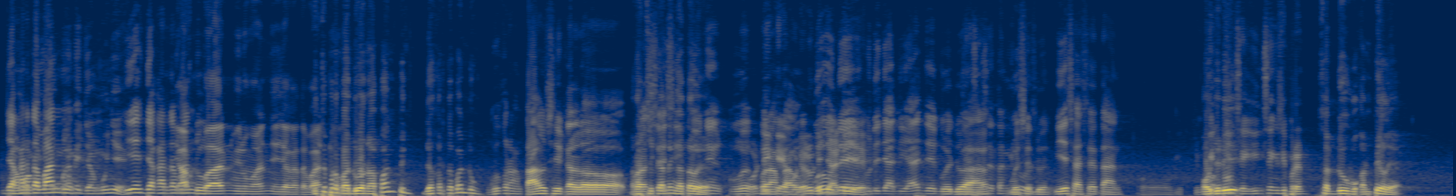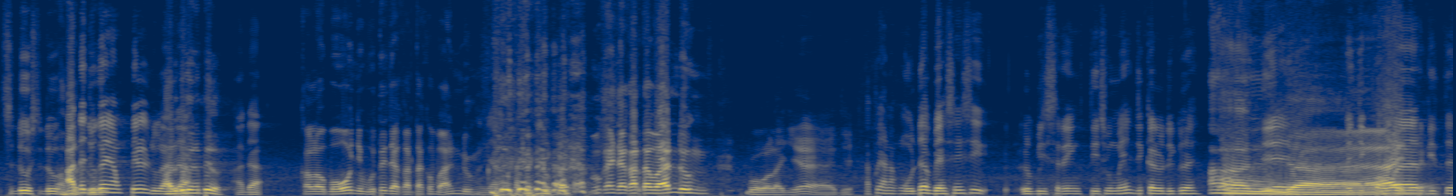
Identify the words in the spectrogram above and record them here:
Jakarta Nama Bandung. minumannya jamunya. Iya, Jakarta Bandung. Jakban minumannya Jakarta Bandung. Itu perpaduan apaan, Pin? Jakarta Bandung. Gue kurang tahu sih kalau Racikannya nggak tahu ya? gue Oh, kurang tahu. Gue udah ya? udah jadi aja gue jual. sasetan Gue gitu, seduh. Iya sasetan. Oh, gitu. Oh, jadi- gingseng-gingseng sih, Pren. Seduh bukan pil ya? Seduh, seduh. Ah, ada juga yang pil juga Ada ada. juga yang pil. Ada. Kalau Bowo nyebutnya Jakarta ke Bandung. Jakarta. Bukan Jakarta Bandung. Bawa lagi aja. Tapi anak muda biasanya sih lebih sering tisu magic kalau di gue. Anjay. Magic power gitu.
